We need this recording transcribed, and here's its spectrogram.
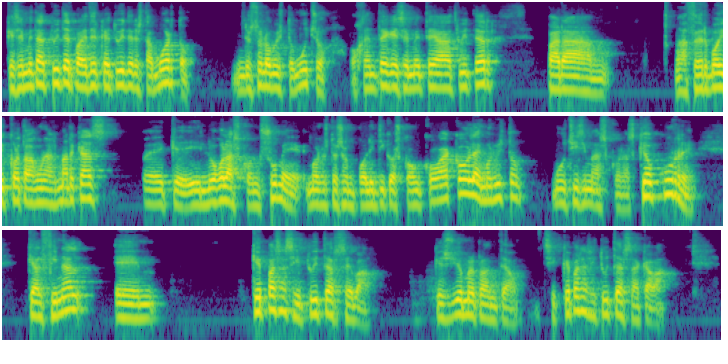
que se mete a Twitter para decir que Twitter está muerto. Yo eso lo he visto mucho. O gente que se mete a Twitter para mm, hacer boicot a algunas marcas eh, y luego las consume. Hemos visto eso en políticos con Coca-Cola, hemos visto muchísimas cosas. ¿Qué ocurre? Que al final, em, ¿qué pasa si Twitter se va? Que eso yo me he planteado. ¿Qué pasa si Twitter se acaba?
